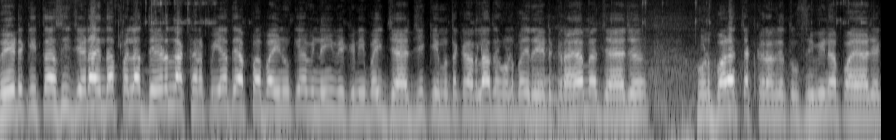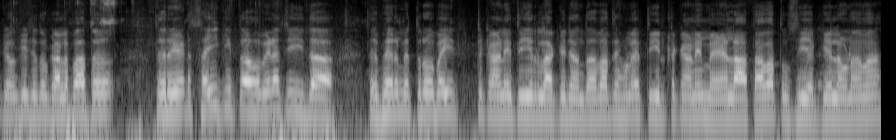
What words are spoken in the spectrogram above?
ਰੇਟ ਕੀਤਾ ਸੀ ਜਿਹੜਾ ਇਹਦਾ ਪਹਿਲਾਂ 1.5 ਲੱਖ ਰੁਪਇਆ ਤੇ ਆਪਾਂ ਬਾਈ ਨੂੰ ਕਿਹਾ ਵੀ ਨਹੀਂ ਵਿਕਣੀ। ਬਾਈ ਜਾਇਜ਼ ਜੀ ਕੀਮਤ ਕਰ ਲਾ ਤੇ ਹੁਣ ਬਾਈ ਰੇਟ ਕਰਾਇਆ ਮੈਂ ਜਾਇਜ਼। ਹੁਣ ਬੜਾ ਚੱਕਰਾਂ ਦੇ ਤੁਸੀਂ ਵੀ ਨਾ ਪਾਇਆ ਜੇ, ਕਿਉਂਕਿ ਜਦੋਂ ਗੱਲਬਾਤ ਤੇ ਰੇਟ ਸਹੀ ਕੀਤਾ ਹੋਵੇ ਨਾ ਚੀਜ਼ ਦਾ, ਤੇ ਫਿਰ ਮਿੱਤਰੋ ਬਈ ਟਿਕਾਣੇ ਤੀਰ ਲੱਗ ਜਾਂਦਾ ਵਾ, ਤੇ ਹੁਣ ਇਹ ਤੀਰ ਟਿਕਾਣੇ ਮੈਂ ਲਾਤਾ ਵਾ, ਤੁਸੀਂ ਅੱਗੇ ਲਾਉਣਾ ਵਾ।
